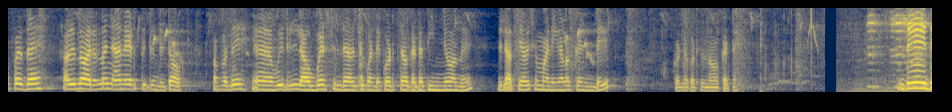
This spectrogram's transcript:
അപ്പോൾ ഇതേ അതിൽ നിന്ന് ഒരെണ്ണം ഞാൻ എടുത്തിട്ടുണ്ട് കേട്ടോ അപ്പോൾ ഇത് വീട്ടിൽ ലവ് ബേഡ്സ് ഉണ്ട്. അവർക്ക് കൊണ്ട് കൊടുത്ത് നോക്കട്ടെ. തിന്നോന്ന് ഇതിൽ അത്യാവശ്യം മണികളൊക്കെ ഉണ്ട്. കൊണ്ടു കൊടുത്ത് നോക്കട്ടെ. ഇത് ഇത്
